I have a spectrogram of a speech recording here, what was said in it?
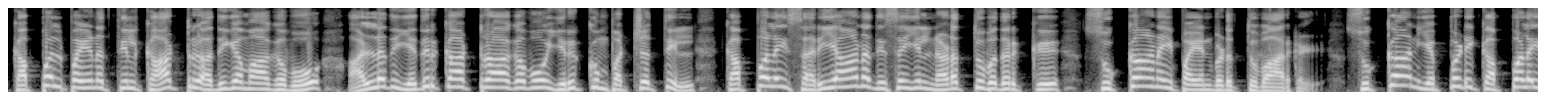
கப்பல் பயணத்தில் காற்று அதிகமாகவோ அல்லது எதிர்காற்றாகவோ இருக்கும் பட்சத்தில் கப்பலை சரியான திசையில் நடத்துவதற்கு சுக்கானை பயன்படுத்துவார்கள். சுக்கான் எப்படி கப்பலை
